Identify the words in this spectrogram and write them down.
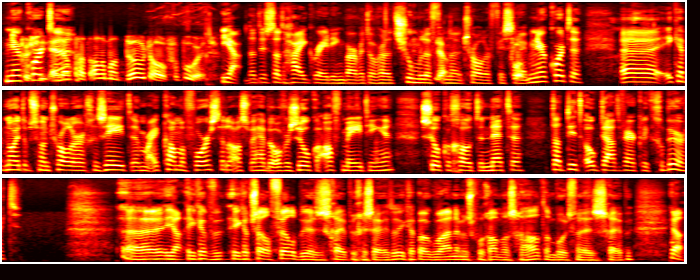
Meneer Precies, Korte, En dat gaat allemaal dood overboord. Ja, dat is dat high grading waar we het over hadden. Het sjoemelen van de trawlervisserij. Meneer Korte, eh, ik heb nooit op zo'n trawler gezeten... maar ik kan me voorstellen als we hebben over zulke afmetingen... zulke grote netten, dat dit ook daadwerkelijk gebeurt. Eh, ja, ik heb, ik heb zelf veel op deze schepen gezeten. Ik heb ook waarnemingsprogramma's gehad aan boord van deze schepen. Ja,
